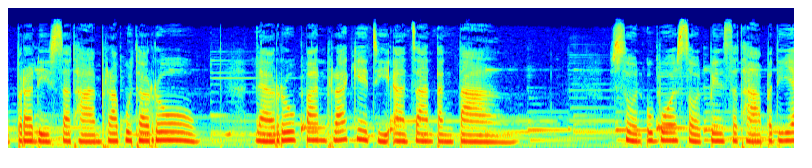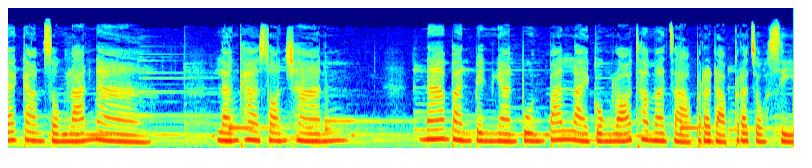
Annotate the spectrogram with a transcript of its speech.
ถประดิษฐานพระพุทธรูป และรูปปั้นพระเกจิอาจารย์ต่างๆ ส่วนอุโบสถเป็นสถาปัตยกรรมทรงล้านนา หลังคาซ้อนชั้น หน้าบันเป็นงานปูนปั้นลายกงล้อทำมาจากประดับกระจกสี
